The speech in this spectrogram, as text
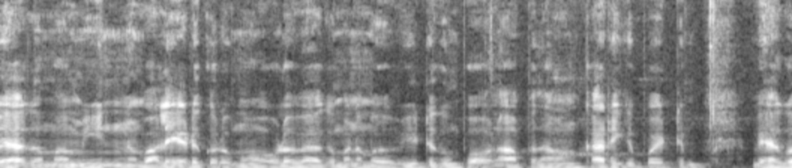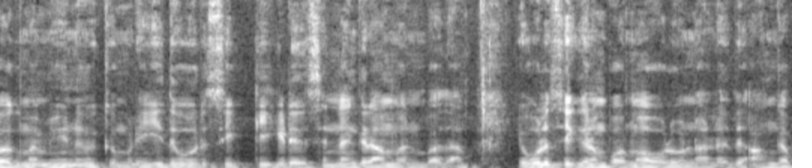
வேகமாக மீன் வலை எடுக்கிறோமோ அவ்வளோ வேகமாக நம்ம வீட்டுக்கும் போகலாம். அப்போ தான் கரைக்கு போயிட்டு வேக வேகமாக மீன் விற்க முடியும். இது ஒரு சிட்டி கிடையாது. சின்ன கிராமம் என்பதான் எவ்வளோ சீக்கிரம் போகிறோமோ அவ்வளோ நல்லது. அங்கே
